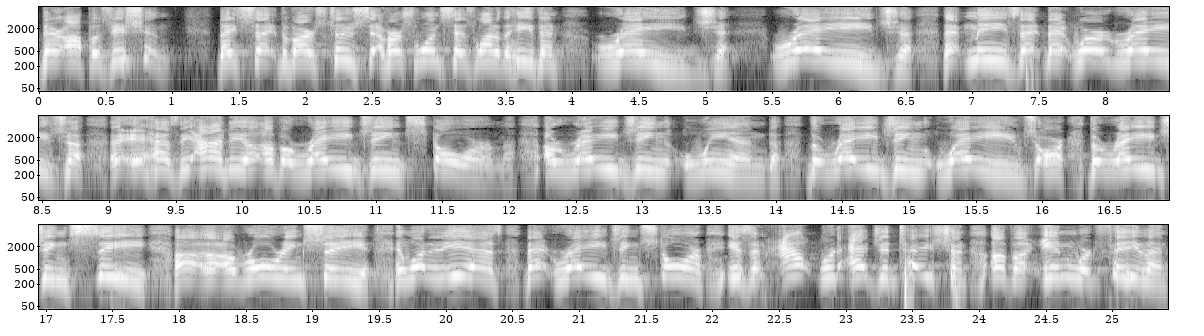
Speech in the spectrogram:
their opposition. They say the verse 2 verse 1 says why do the heathen rage rage. That means that that word rage, uh, it has the idea of a raging storm, a raging wind, the raging waves, or the raging sea, uh, a roaring sea. And what it is, that raging storm is an outward agitation of an inward feeling.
